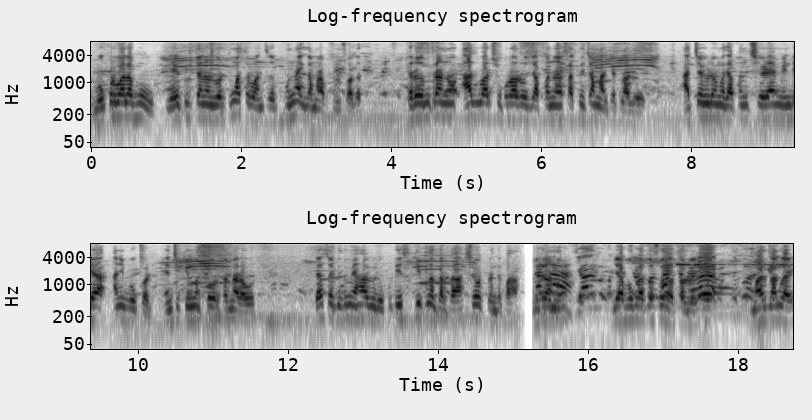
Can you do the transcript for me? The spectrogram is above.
बोकडवाला भाऊ या युट्यूब चॅनलवर तुम्हा सर्वांचं पुन्हा एकदा मनापासून स्वागत. तर मित्रांनो आज वार शुक्रवार रोजी आपण साखरीच्या मार्केटला आलोय आजच्या व्हिडिओमध्ये आपण शेळ्या मेंढ्या आणि बोकड यांची किंमत कव्हर करणार आहोत. त्यासाठी तुम्ही हा व्हिडिओ कुठे स्किप न करता शेवटपर्यंत पहा. मित्रांनो या बोकडाचा शोधा चालू आहे. माल चांगला आहे.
